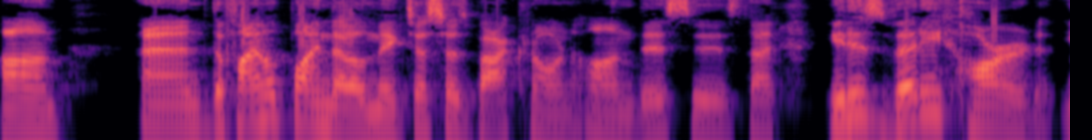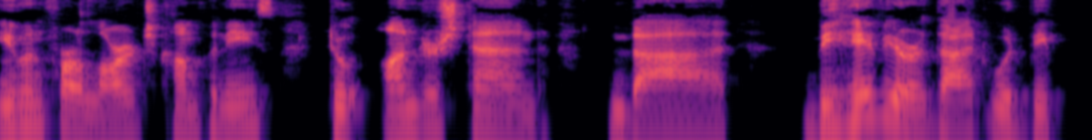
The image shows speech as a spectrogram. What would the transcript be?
Um, and the final point that I'll make just as background on this is that it is very hard, even for large companies, to understand that behavior that would be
